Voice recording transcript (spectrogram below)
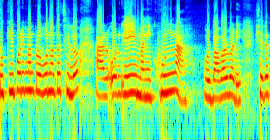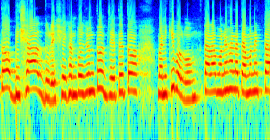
তো কি পরিমাণ প্রবণতা ছিল? আর ওর এই মানে খুলনা, ওর বাবার বাড়ি, সেটা তো বিশাল দূরে। সেখান পর্যন্ত যেতে তো মানে কি বলব? তারা মনে হয় না তেমন একটা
